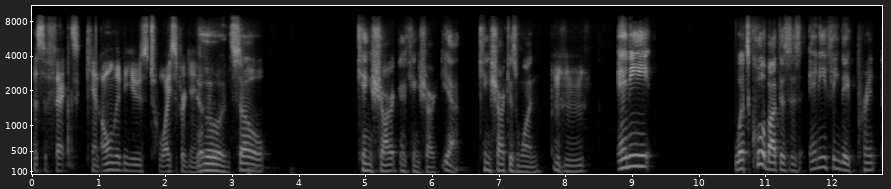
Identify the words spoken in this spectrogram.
This effect can only be used twice per game. Dude, so King Shark, uh, King Shark, yeah, King Shark is one. hmm Any, what's cool about this is anything they print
